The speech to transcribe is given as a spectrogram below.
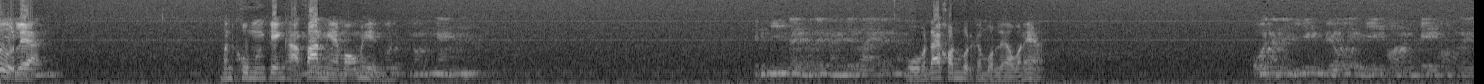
ตูดเลยอะ มันคุมกางเกงขาสั้นไงมองไม่เห็นงองแงงเป็นทีใส่มาได้ไหนจะไรแล้วนะโอ้มันได้คอนเวิร์ตกันหมดเลยเหรอวะเนี่ยโอ้ยนั่นอย่างนี้ยิงเดียวอย่างนี้ถอดกางเกงออกเลย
